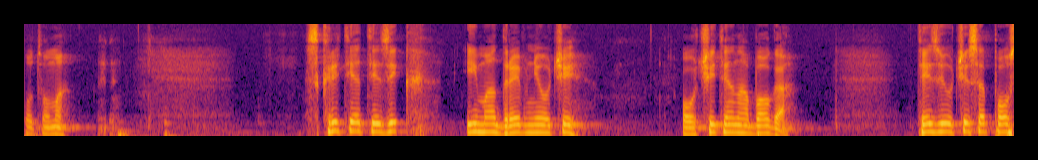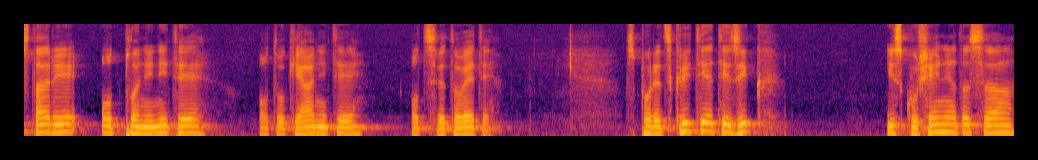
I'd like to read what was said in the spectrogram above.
от ума. Скритият език има древни очи, очите на Бога. Тези очи са по-стари от планините, от океаните, от световете. Според скритият език, изкушенията са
